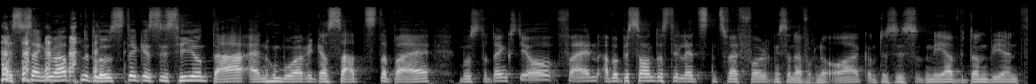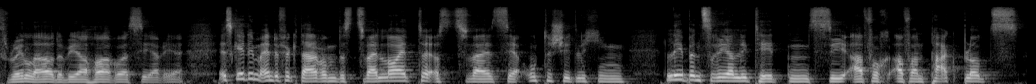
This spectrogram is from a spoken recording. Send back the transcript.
Es ist eigentlich überhaupt nicht lustig. Es ist hier und da ein humoriger Satz dabei, wo du denkst, ja, fein, aber besonders die letzten zwei Folgen sind einfach nur arg und das ist mehr dann wie ein Thriller oder wie eine Horrorserie. Es geht im Endeffekt darum, dass zwei Leute aus zwei sehr unterschiedlichen Lebensrealitäten sie einfach auf einen Parkplatz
